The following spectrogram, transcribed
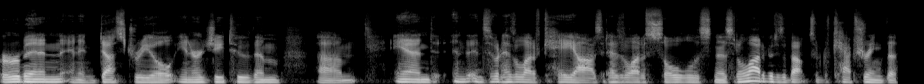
urban and industrial energy to them. Um, and, and and so it has a lot of chaos. It has a lot of soullessness, and a lot of it is about sort of capturing the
